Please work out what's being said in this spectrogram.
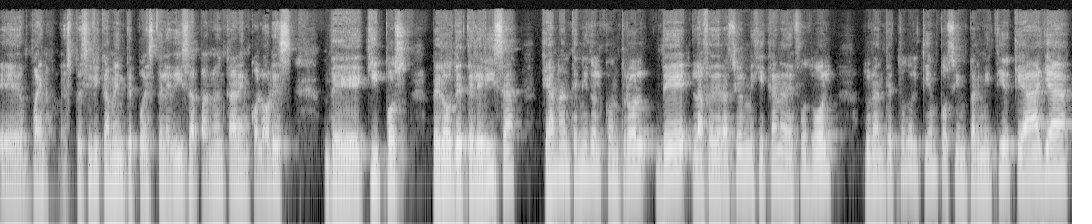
eh, bueno, específicamente pues Televisa, para no entrar en colores de equipos, pero de Televisa, que ha mantenido el control de la Federación Mexicana de Fútbol durante todo el tiempo sin permitir que haya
